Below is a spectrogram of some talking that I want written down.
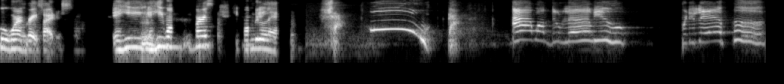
who weren't great fighters and he mm-hmm. and he won't be first. He won't be the last. Ooh, I want to love you, pretty left hook.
